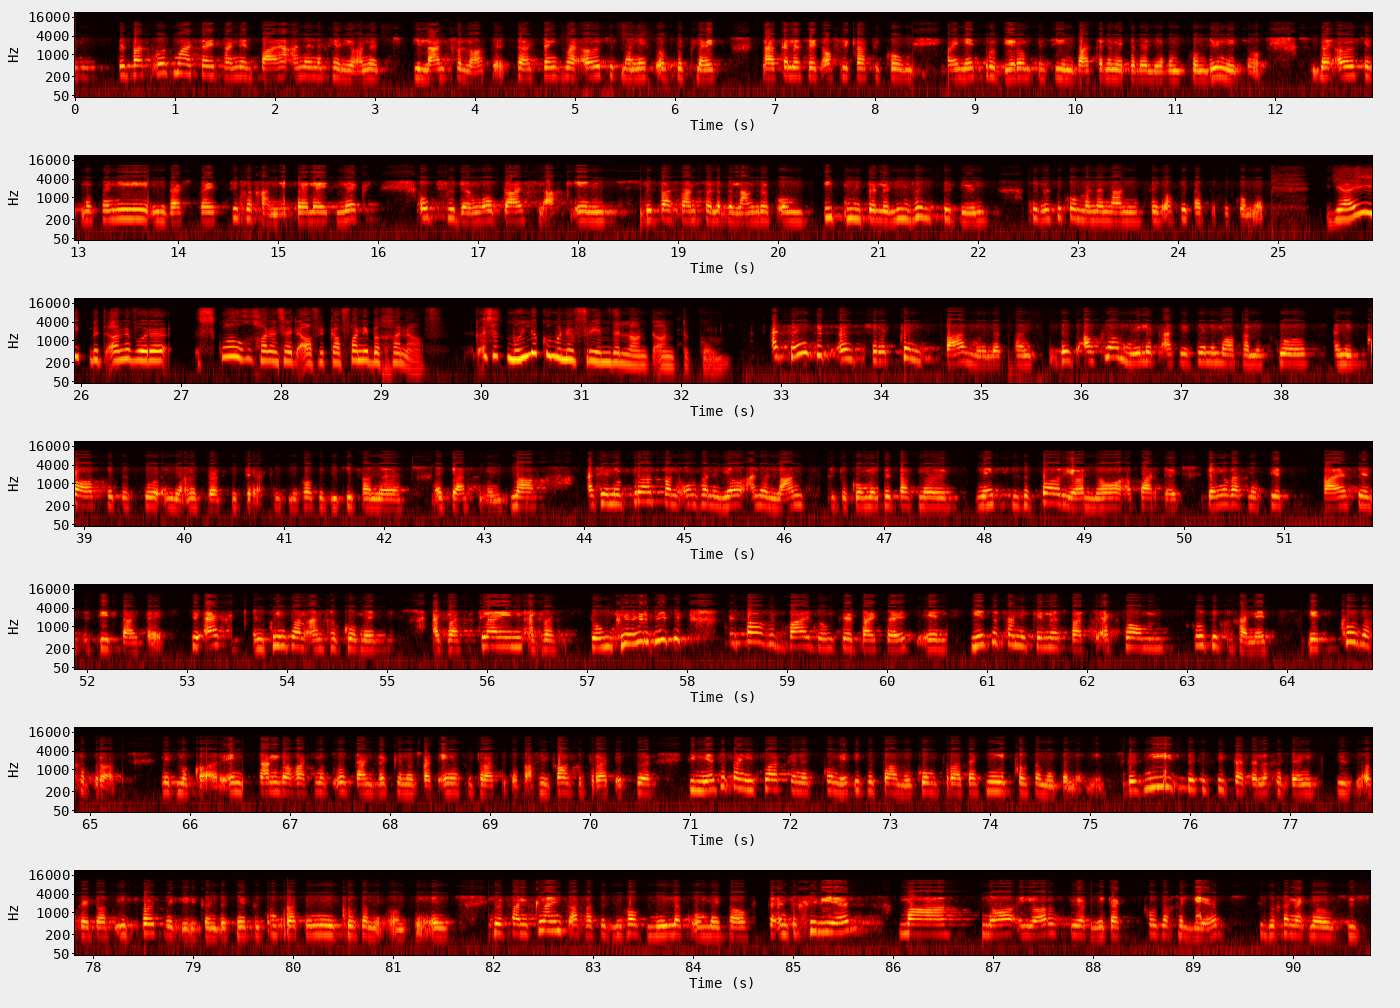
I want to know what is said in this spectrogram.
dit was ook maar tyd wanneer baie ander Nigerianers die land verlaat het. So ek dink my ouers het maar net ook besluit dat hulle Suid-Afrika toe kom. Hulle net probeer om te sien wat hulle met hulle lewens kon doen hierso. My ouers het nog nie universiteit toe gegaan nie. Hulle het niks opvoeding op daai vlak en dit was dan vir hulle belangrik om iets met hulle lewens te doen. So dis hoekom hulle na Suid-Afrika toe gekom het. Jy het met ander woorde skool gegaan in Suid-Afrika van die begin af. Is dit moeilik om in 'n vreemde land aan te kom? Ek dink dit is vir 'n kind baie moeilik want dit is alklaar moeilik as jy sien maar van 'n skool in die Kaap sit 'n skool in Johannesburg te trek. Dit is nogal 'n bietjie van 'n adjustment, maar as jy nou praat van om van 'n heel ander land te kom en dit was nou net so 'n paar jaar na apartheid, dinge wat nog steeds baie sensitief tyd. So ek in Queensland aangekom het, ek was klein, ek was donker. ek was baie donker by tyd en meeste van die kinders wat ek saam skool toe gegaan het, het kosse gepraat met mekaar en dan daar was met ons dan wit kinders wat Engels gepraat het of Afrikaans gepraat het. So die meeste van die swart kinders kon net nie verstaan hoe kom praat ek nie kosse met hulle nie. Dit is nie spesifiek dat hulle gedink dis okay dat iets fout met hierdie kind is net hoe kom praat hulle nie kosse met ons nie. En so van kleins af was dit nogal moeilik om myself te integreer, maar na 'n jaar of twee het ek kosse geleer. Toe begin ek nou soos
